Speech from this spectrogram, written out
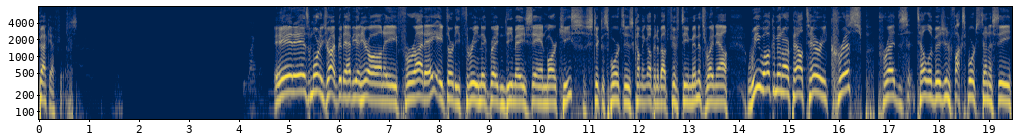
Back after this. It is morning drive. Good to have you in here on a Friday, eight thirty-three. Nick Braden, D. Mace, and Marquise. Stick to sports is coming up in about fifteen minutes. Right now, we welcome in our pal Terry Crisp, Preds Television, Fox Sports Tennessee.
